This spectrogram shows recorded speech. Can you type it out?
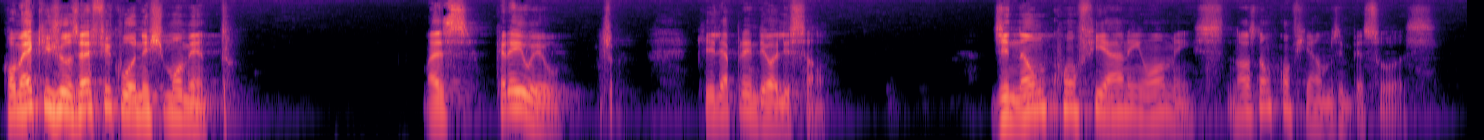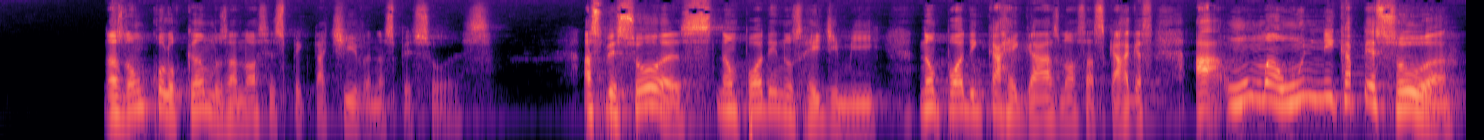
como é que José ficou neste momento, mas creio eu que ele aprendeu a lição de não confiar em homens. Nós não confiamos em pessoas. Nós não colocamos a nossa expectativa nas pessoas. As pessoas não podem nos redimir, não podem carregar as nossas cargas. Há uma única pessoa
